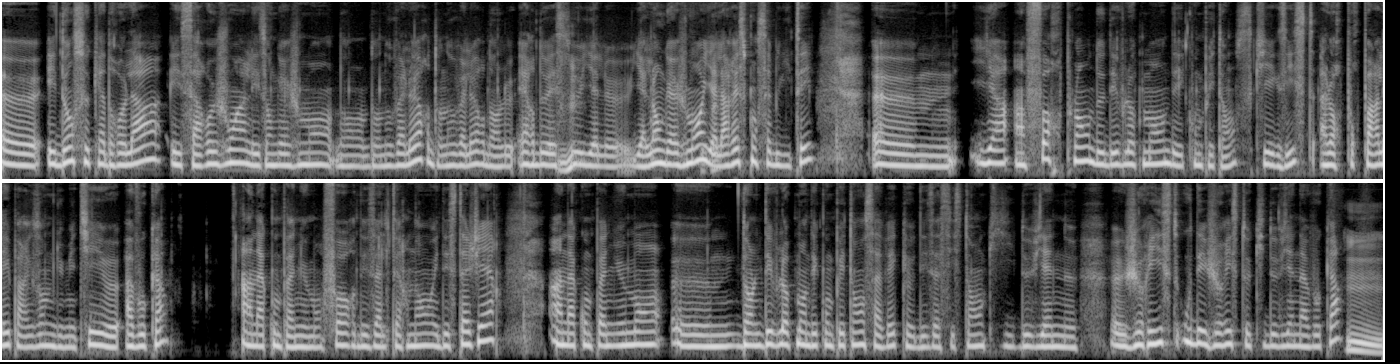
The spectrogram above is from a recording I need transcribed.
Euh, et dans ce cadre-là, et ça rejoint les engagements dans, nos valeurs, dans nos valeurs, dans le R2SE, mhm. il y a l'engagement, il y a la responsabilité, euh, il y a un fort plan de développement des compétences qui existe. Alors pour parler par exemple du métier avocat, un accompagnement fort des alternants et des stagiaires, un accompagnement euh, dans le développement des compétences avec euh, des assistants qui deviennent euh, juristes ou des juristes qui deviennent avocats. Hmm.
